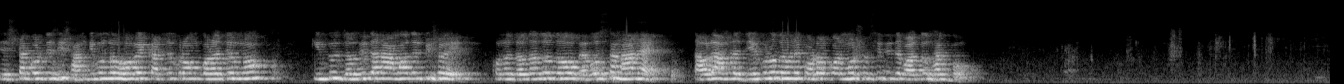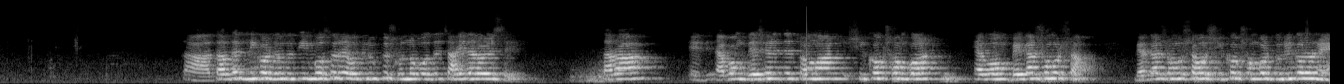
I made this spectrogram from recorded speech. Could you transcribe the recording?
চেষ্টা করতেছি শান্তিপূর্ণভাবে কার্যক্রম করার জন্য। কিন্তু যদি তারা আমাদের বিষয়ে কোনো যথাযথ ব্যবস্থা না নেয়, তাহলে আমরা যে কোনো ধরনের কঠোর কর্মসূচি দিতে বাধ্য থাকব। তাদের নিকট যেহেতু তিন বছরের অতিরিক্ত শূন্য পদের চাহিদা রয়েছে, তারা এবং দেশের যে চলমান শিক্ষক সংকট এবং বেকার সমস্যা বেকার সমস্যা ও শিক্ষক সংকট দূরীকরণে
